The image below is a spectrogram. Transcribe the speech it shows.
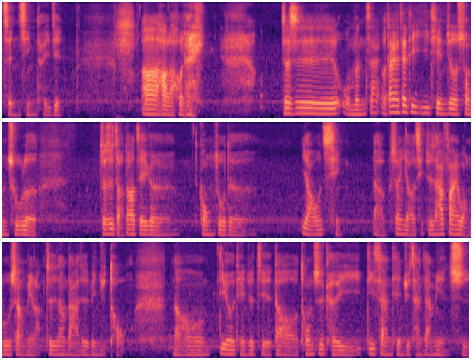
真心推荐啊！好了，回来，就是我们在我大概在第一天就送出了，就是找到这个工作的邀请，呃，不算邀请，就是他放在网络上面了，就是让大家这边去投，然后第二天就接到通知，可以第三天去参加面试。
